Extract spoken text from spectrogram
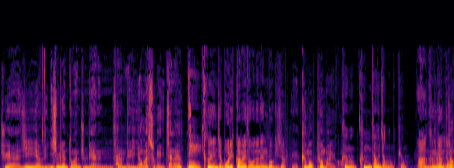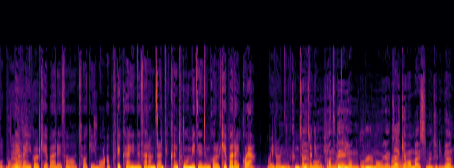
죽여야지 하면서 20년 동안 준비하는 사람들이 영화 속에 있잖아요. 네. 그건 이제 몰입감에서 오는 행복이죠. 예, 그 목표 말고. 그 뭐- 긍정적 목표. 아, 긍정적 긍정적 목표요? 목표. 내가 이걸 개발해서 저기 뭐 아프리카에 있는 사람들한테 큰 도움이 되는 걸 개발할 거야. 뭐 이런 음, 긍정적인 네, 뭐 목표 현대 있잖아요. 연구를 뭐 그냥 짧게만 말씀을 드리면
